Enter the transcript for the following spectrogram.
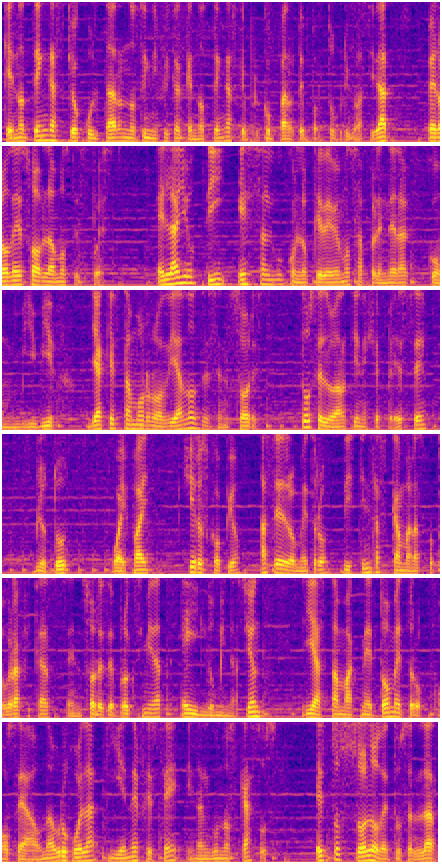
que no tengas que ocultar no significa que no tengas que preocuparte por tu privacidad, pero de eso hablamos después. El IoT es algo con lo que debemos aprender a convivir, ya que estamos rodeados de sensores. Tu celular tiene GPS, Bluetooth, Wi-Fi, giroscopio, acelerómetro, distintas cámaras fotográficas, sensores de proximidad e iluminación, y hasta magnetómetro, o sea, una brújula y NFC en algunos casos. Esto solo de tu celular,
